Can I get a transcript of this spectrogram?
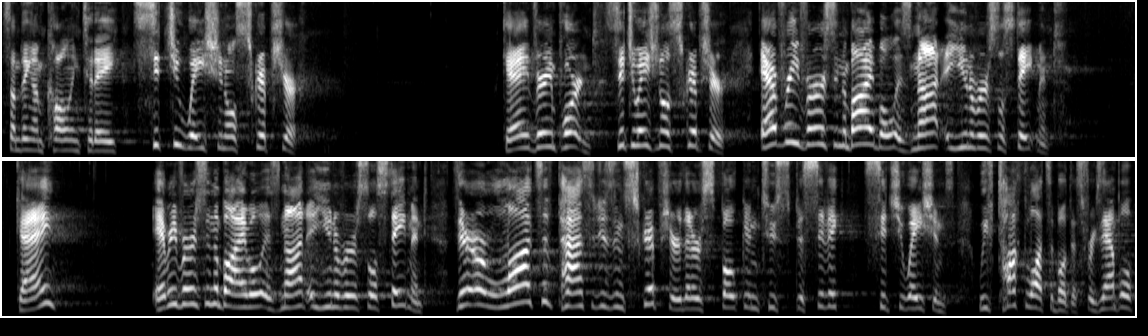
something I'm calling today situational scripture. Okay? Very important. Situational scripture. Every verse in the Bible is not a universal statement. Okay? Every verse in the Bible is not a universal statement. There are lots of passages in Scripture that are spoken to specific situations. We've talked lots about this. For example,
